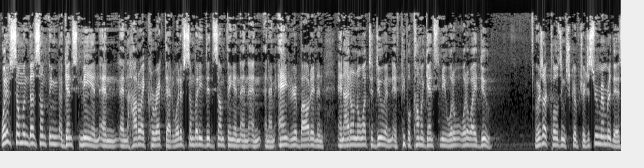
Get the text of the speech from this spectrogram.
what if someone does something against me and, and, and how do I correct that? What if somebody did something and, and, and, and I'm angry about it and, and I don't know what to do and if people come against me, what do, what do I do? Where's our closing scripture? Just remember this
